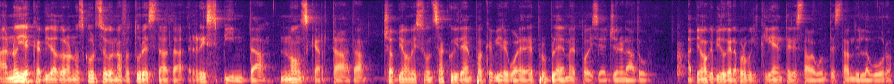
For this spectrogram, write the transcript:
A noi è capitato l'anno scorso che una fattura è stata respinta, non scartata. Ci abbiamo messo un sacco di tempo a capire qual era il problema e poi si è generato, abbiamo capito che era proprio il cliente che stava contestando il lavoro.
